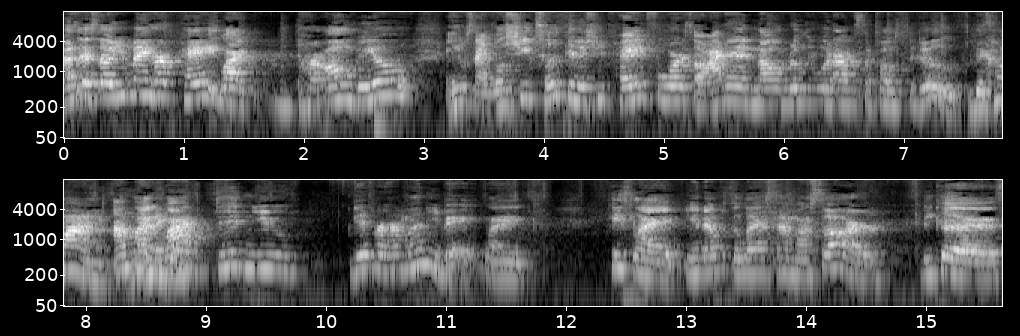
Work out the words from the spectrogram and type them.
I said, so you made her pay like her own bill? And he was like, well, she took it and she paid for it, so I didn't know really what I was supposed to do. Decline. I'm My like, nigga. why didn't you give her her money back? Like, he's like, yeah, that was the last time I saw her because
